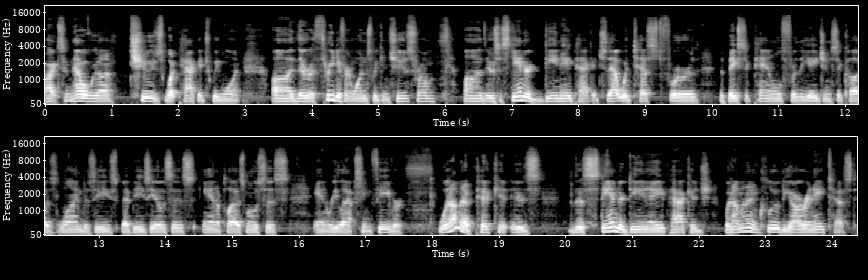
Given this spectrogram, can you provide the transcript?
All right, so now we're going to choose what package we want. Uh, there are three different ones we can choose from. Uh, there's a standard DNA package that would test for the basic panel for the agents that cause Lyme disease, babesiosis, anaplasmosis, and relapsing fever. What I'm going to pick is the standard DNA package but I'm going to include the RNA test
